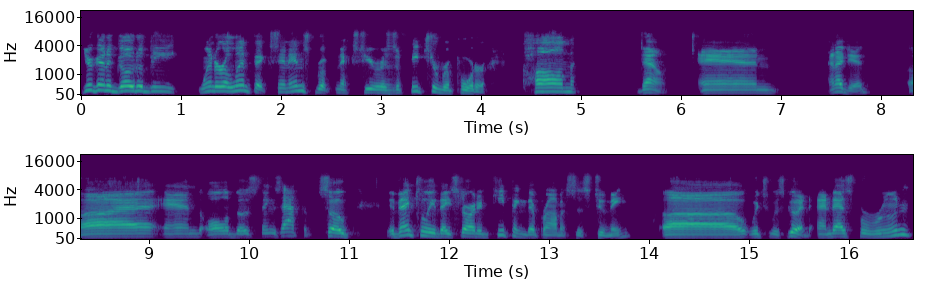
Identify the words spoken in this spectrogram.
You're going to go to the Winter Olympics in Innsbruck next year as a feature reporter. Calm down. And and I did. Uh, and all of those things happened. So eventually they started keeping their promises to me, uh, which was good. And as for Roone,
